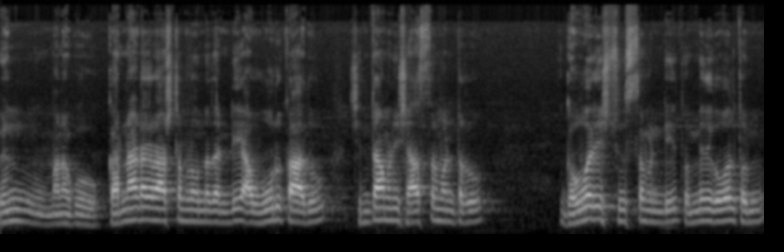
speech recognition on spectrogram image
బెంగ్ మనకు కర్ణాటక రాష్ట్రంలో ఉన్నదండి. ఆ ఊరు కాదు చింతామణి శాస్త్రం అంటారు. గవ్వలేసి చూస్తామండి. తొమ్మిది గవ్వలు తొమ్మిది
